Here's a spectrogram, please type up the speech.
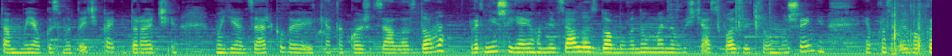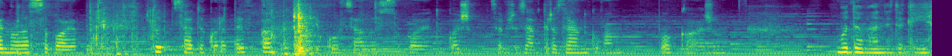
там моя косметичка, і, до речі, моє дзеркало, яке також взяла з дому. Верніше, я його не взяла з дому, воно в мене весь час возиться у машині. Я просто його кинула з собою. Тут ця декоративка, яку взяла з собою. Також це вже завтра зранку вам покажу. Буде в мене такий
